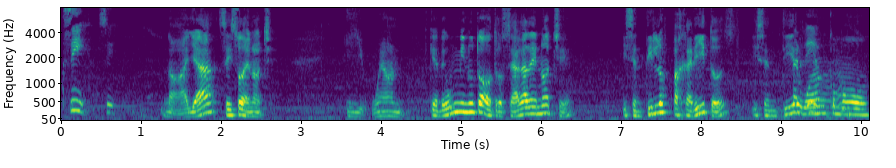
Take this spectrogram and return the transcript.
Sí, sí. No, allá se hizo de noche. Y, weón, que de un minuto a otro se haga de noche y sentir los pajaritos y sentir, weón, ¿no? como.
